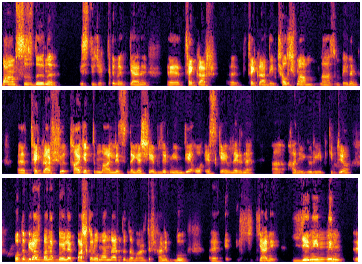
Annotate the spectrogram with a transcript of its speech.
bağımsızlığını isteyecek değil mi? Yani e, tekrar e, tekrar değil çalışmam lazım benim. E, tekrar şu Taceddin Mahallesi'nde yaşayabilir miyim diye o eski evlerine e, hani yürüyüp gidiyor. O da biraz bana böyle başka romanlarda da vardır. Hani bu e, yani yeninin e,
